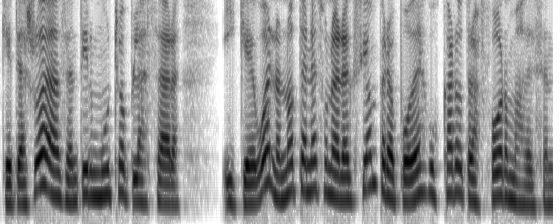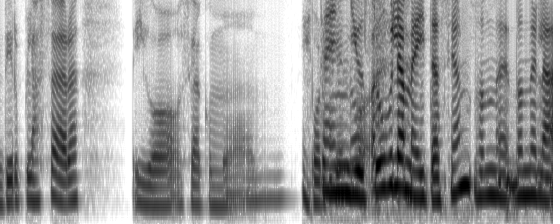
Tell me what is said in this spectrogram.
que te ayudan a sentir mucho placer y que, bueno, no tenés una erección, pero podés buscar otras formas de sentir placer, Digo, o sea, como... ¿Está en YouTube la meditación? ¿Dónde, dónde, la...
